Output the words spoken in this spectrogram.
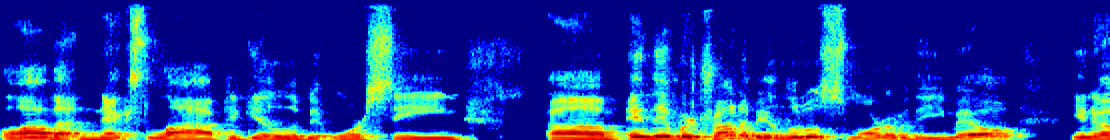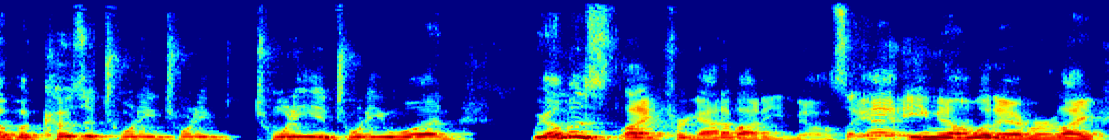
allow that next live to get a little bit more seen. Um, and then we're trying to be a little smarter with email, you know, because of 20 and 20, 20 and 21, we almost like forgot about email. It's like eh, email, whatever. Like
